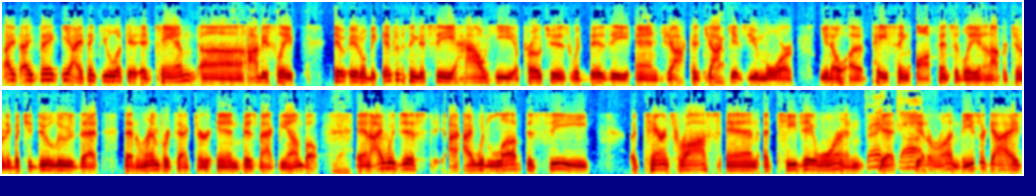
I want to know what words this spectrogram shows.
I, I think, yeah, I think you look at, at Cam. Uh, obviously, it, it'll be interesting to see how he approaches with Busy and Jock, because Jock gives you more, you know, uh, pacing offensively and an opportunity. But you do lose that that rim protector in Bismack Biyombo, and I would just, I, I would love to see. A Terrence Ross and a TJ Warren Thank get God. get a run. These are guys.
